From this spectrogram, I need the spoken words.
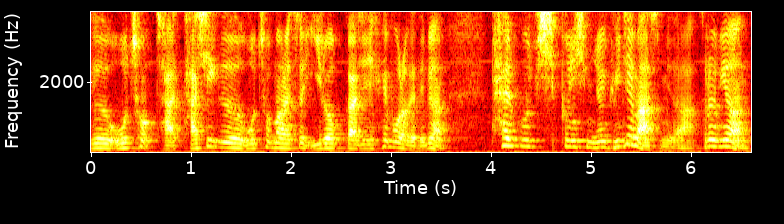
그 5천 자, 다시 그 5천만 원에서 1억까지 회복을 하게 되면 팔고 싶은 심정이 굉장히 많습니다. 그러면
